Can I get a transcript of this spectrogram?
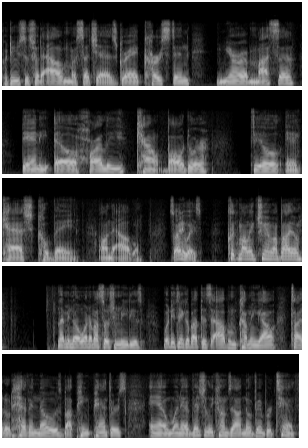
producers for the album are such as Greg Kurstin, Mura Masa, Danny L. Harle, Count Baldor, Phil, and Cash Cobain on the album. So, anyways, click my Linktree in my bio. Let me know on one of my social medias. What do you think about this album coming out titled Heaven Knows by Pink Panthers? And when it eventually comes out November 10th,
